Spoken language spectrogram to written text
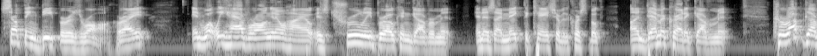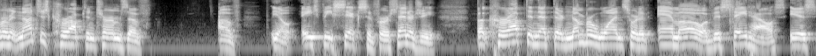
something deeper is wrong, right? And what we have wrong in Ohio is truly broken government. And as I make the case over the course of the book, undemocratic government, corrupt government, not just corrupt in terms of, of you know, HB6 and First Energy, but corrupt in that their number one sort of MO of this state house is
